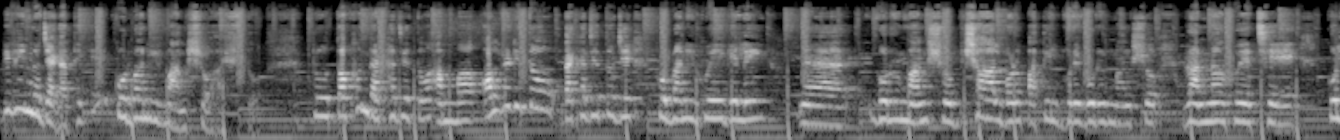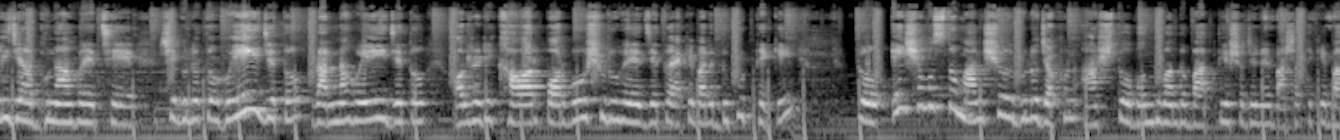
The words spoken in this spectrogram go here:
বিভিন্ন জায়গা থেকে কোরবানির মাংস আসতো। তো তখন দেখা যেত, আম্মা অলরেডি তো দেখা যেত যে কোরবানি হয়ে গেলেই গরুর মাংস, বিশাল বড় পাতিল ভরে গরুর মাংস রান্না হয়েছে, কলিজা ভুনা হয়েছে, সেগুলো তো হয়েই যেত, রান্না হয়েই যেত অলরেডি খাওয়ার পর্বও শুরু হয়ে যেত একেবারে দুপুর থেকেই। তো এই সমস্ত মাংসগুলো যখন আসতো বন্ধু বান্ধব বা আত্মীয় স্বজনের বাসা থেকে বা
